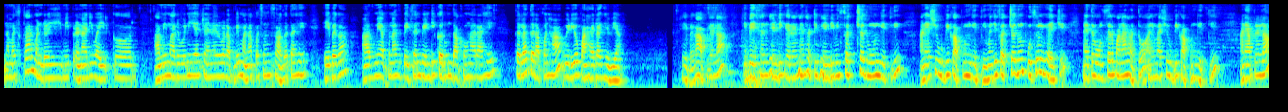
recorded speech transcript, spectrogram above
नमस्कार मंडळी मी प्रणाली वाईरकर. आम्ही मालवणी या चॅनलवर आपले मनापासून स्वागत आहे. हे बघा आज मी आपणास बेसन भेंडी करून दाखवणार आहे. चला तर आपण हा व्हिडिओ पाहायला घेऊया. हे बघा आपल्याला ही बेसन भेंडी करण्यासाठी भेंडी मी स्वच्छ धुवून घेतली आणि अशी उभी कापून घेतली. म्हणजे स्वच्छ धुवून पुसून घ्यायची नाहीतर ओलसरपणा राहतो आणि मग अशी उभी कापून घेतली. आणि आपल्याला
